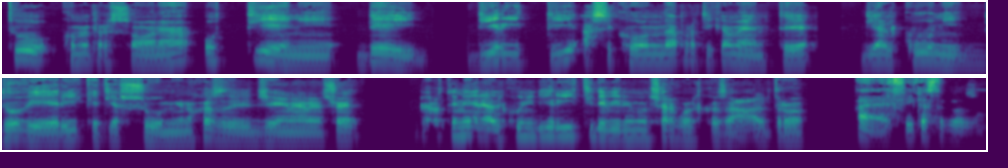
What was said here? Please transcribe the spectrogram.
tu come persona ottieni dei diritti a seconda praticamente di alcuni doveri che ti assumi, una cosa del genere, cioè per ottenere alcuni diritti devi rinunciare a qualcos'altro. Eh, è figa sta cosa.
